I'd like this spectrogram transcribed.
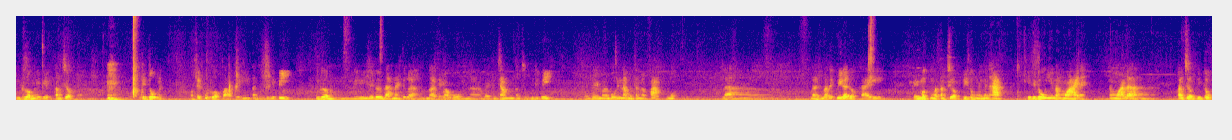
thông thường cái việc tăng trưởng tín dụng ấy, nó sẽ phụ thuộc vào cái tăng trưởng GDP thông thường lấy đơn giản này tức là chúng ta sẽ bao gồm là 7% tăng trưởng GDP cộng thêm à, 4 đến 5 phần trăm lạm phát đúng không ạ? là là chúng ta sẽ quy ra được cái cái mức mà tăng trưởng tín dụng ngành ngân hàng. Thì ví dụ như năm ngoái này năm ngoái là tăng trưởng tín dụng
